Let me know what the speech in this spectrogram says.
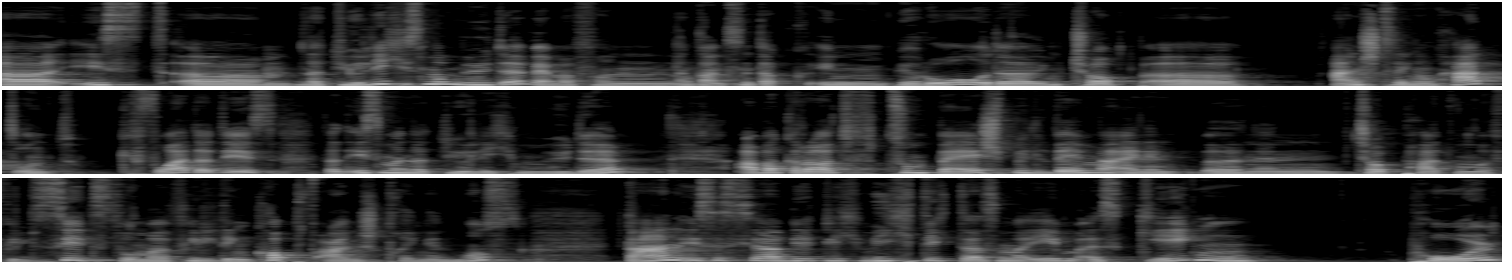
äh, ist äh, natürlich ist man müde, wenn man von einem ganzen Tag im Büro oder im Job äh, Anstrengung hat und gefordert ist, dann ist man natürlich müde. Aber gerade zum Beispiel, wenn man einen, einen Job hat, wo man viel sitzt, wo man viel den Kopf anstrengen muss, dann ist es ja wirklich wichtig, dass man eben als Gegenpol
